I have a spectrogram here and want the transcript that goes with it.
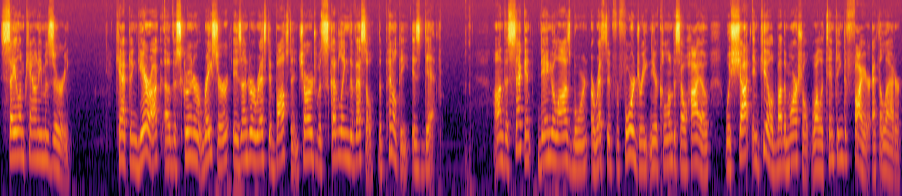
Salem County, Missouri. Captain Garrock of the schooner Racer is under arrest at Boston, charged with scuttling the vessel. The penalty is death. On the 2nd, Daniel Osborne, arrested for forgery near Columbus, Ohio, was shot and killed by the marshal while attempting to fire at the latter.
